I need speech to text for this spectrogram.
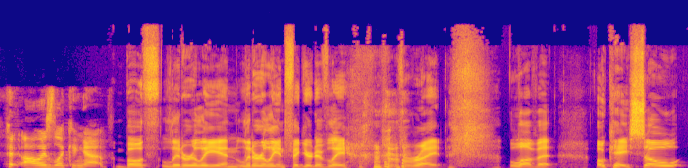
always looking up. both literally and literally and figuratively. right. Love it. Okay, so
